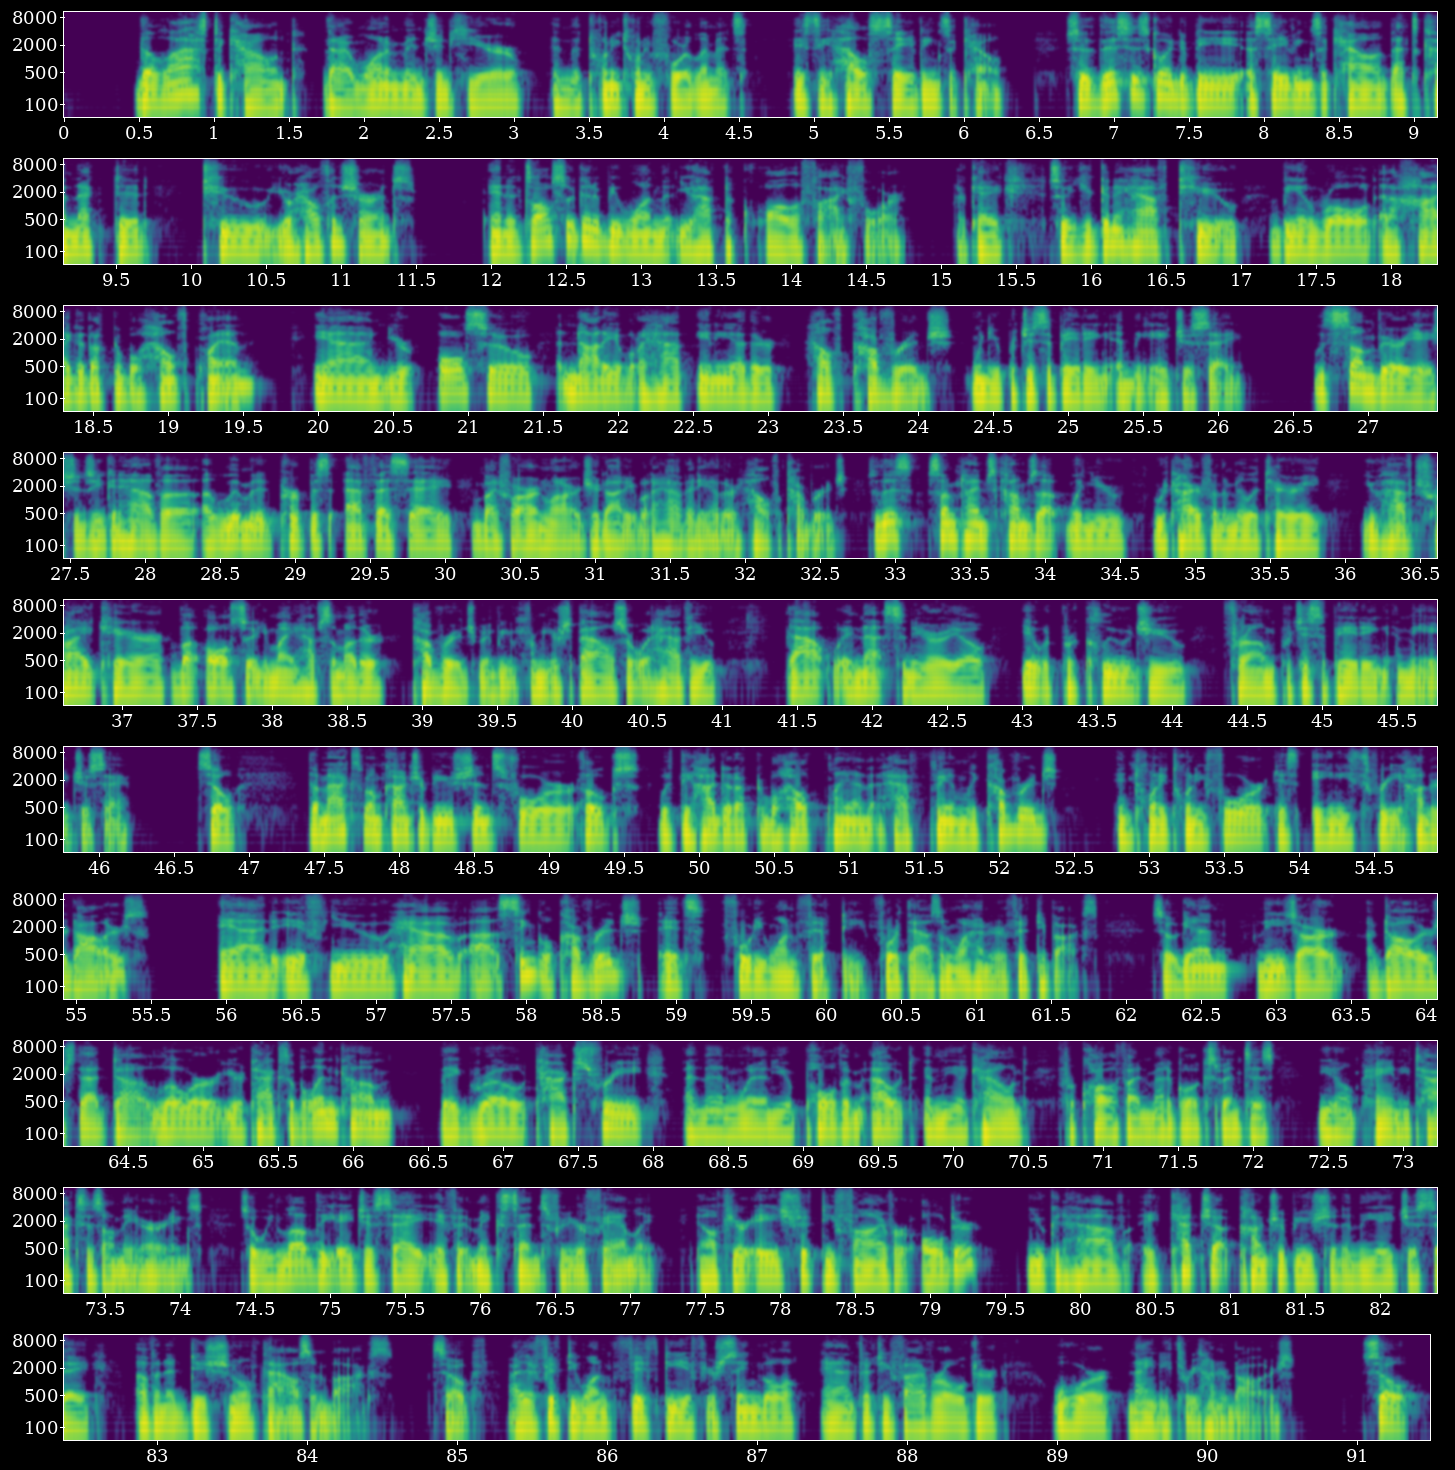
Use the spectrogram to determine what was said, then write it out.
The last account that I want to mention here in the 2024 limits is the health savings account. So this is going to be a savings account that's connected to your health insurance. And it's also going to be one that you have to qualify for. Okay. So you're going to have to be enrolled in a high deductible health plan. And you're also not able to have any other health coverage when you're participating in the HSA with some variations. You can have a, a, limited purpose FSA. By far and large, you're not able to have any other health coverage. So this sometimes comes up when you retire from the military. You have TRICARE, but also you might have some other coverage, maybe from your spouse or what have you. That in that scenario, it would preclude you from participating in the HSA. So the maximum contributions for folks with the high deductible health plan that have family coverage in 2024 is $8,300. And if you have uh, single coverage, it's 4150, 4150 bucks. So again, these are dollars that uh, lower your taxable income. They grow tax free. And then when you pull them out in the account for qualified medical expenses, you don't pay any taxes on the earnings. So we love the HSA if it makes sense for your family. Now, if you're age 55 or older, you can have a catch up contribution in the HSA of an additional thousand bucks. So either 5150 if you're single and 55 or older or $9,300. So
